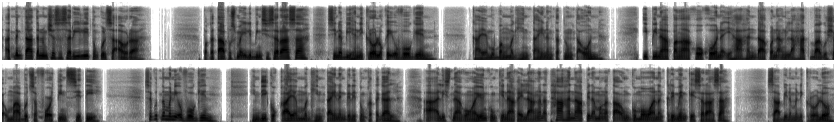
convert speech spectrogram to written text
at nagtatanong siya sa sarili tungkol sa aura. Pagkatapos mailibing si Sarasa, sinabihan ni Krolo kay Ovogin, Kaya mo bang maghintay ng tatlong taon? Ipinapangako ko na ihahanda ko na ang lahat bago siya umabot sa 14th city. Sagot naman ni Ovogin, Hindi ko kayang maghintay ng ganitong katagal. Aalis na ako ngayon kung kinakailangan at hahanapin ang mga taong gumawa ng krimen kay Sarasa. Sabi naman ni Krolo,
